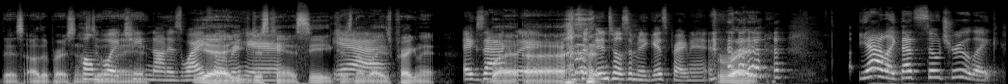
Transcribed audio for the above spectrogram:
this other person's Homeboy doing. Homeboy cheating on his wife yeah, over you here. just can't see because Yeah. nobody's pregnant. Exactly. uh, until, until somebody gets pregnant. Right. Yeah, like that's so true. Like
